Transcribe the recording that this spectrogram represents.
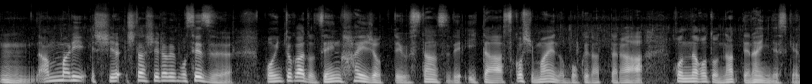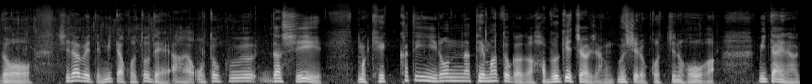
うん、あんまり下調べもせずポイントカード全排除っていうスタンスでいた少し前の僕だったらこんなことになってないんですけど調べてみたことであお得だし、まあ、結果的にいろんな手間とかが省けちゃうじゃん。むしろこっちの方が。みたいな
